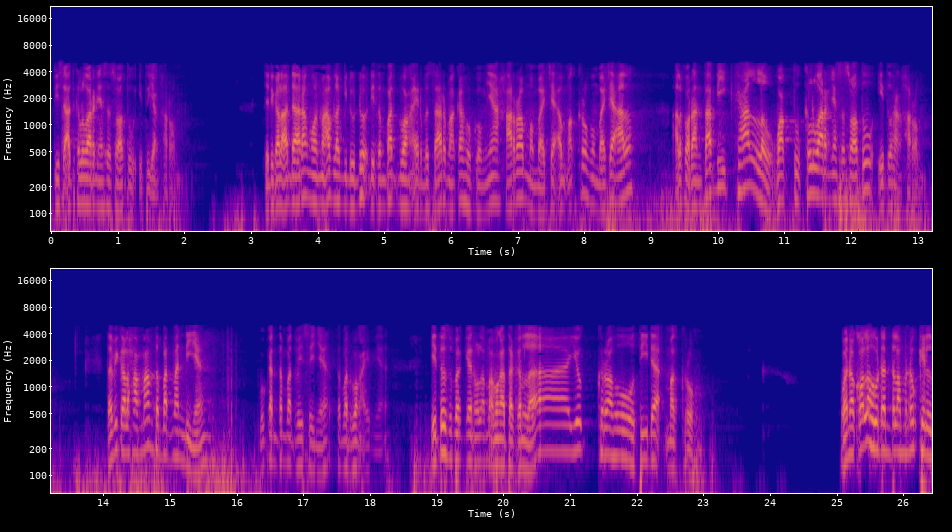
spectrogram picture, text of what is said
Di saat keluarnya sesuatu itu yang haram. Jadi kalau ada orang mohon maaf lagi duduk di tempat buang air besar maka hukumnya haram membaca eh, makruh membaca Al Al-Qur'an. Tapi kalau waktu keluarnya sesuatu itu yang haram. Tapi kalau hammam tempat mandinya bukan tempat WC-nya, tempat buang airnya. Itu sebagian ulama mengatakan la yukrahu, tidak makruh. Wa naqalahu dan telah menukil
